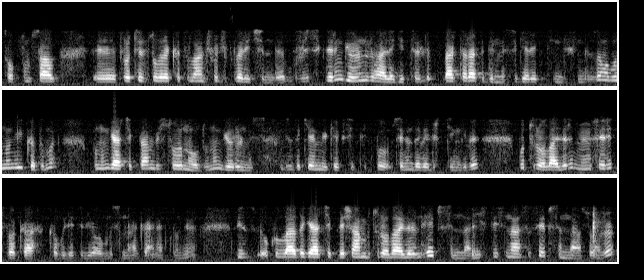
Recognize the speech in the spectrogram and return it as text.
toplumsal e, protesto olarak katılan çocuklar için de bu risklerin görünür hale getirilip bertaraf edilmesi gerektiğini düşünüyoruz. Ama bunun ilk adımı bunun gerçekten bir sorun olduğunun görülmesi. Bizdeki en büyük eksiklik bu senin de belirttiğin gibi bu tür olayların münferit vaka kabul ediliyor olmasından kaynaklanıyor. Biz okullarda gerçekleşen bu tür olayların hepsinden, istisnasız hepsinden sonra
